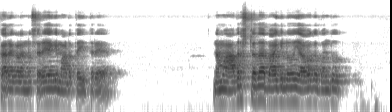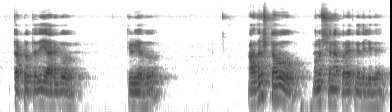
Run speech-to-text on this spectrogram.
ಕಾರ್ಯಗಳನ್ನು ಸರಿಯಾಗಿ ಮಾಡುತ್ತಾ ಇದ್ದರೆ ನಮ್ಮ ಅದೃಷ್ಟದ ಬಾಗಿಲು ಯಾವಾಗ ಬಂದು ತಟ್ಟುತ್ತದೆ, ಯಾರಿಗೂ ತಿಳಿಯದು. ಅದೃಷ್ಟವು ಮನುಷ್ಯನ ಪ್ರಯತ್ನದಲ್ಲಿದೆ.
